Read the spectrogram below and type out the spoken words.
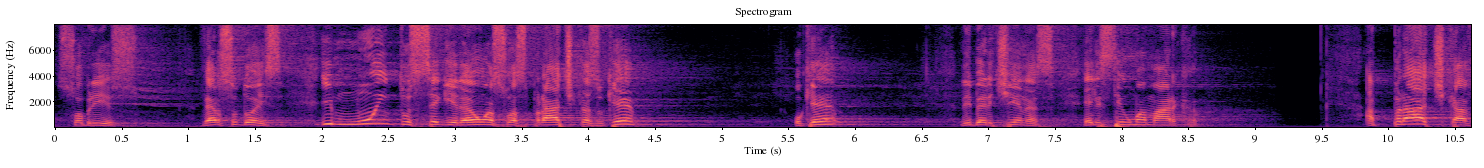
sobre isso. Verso 2: E muitos seguirão as suas práticas, o quê? O quê? Libertinas. Eles têm uma marca. A prática,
